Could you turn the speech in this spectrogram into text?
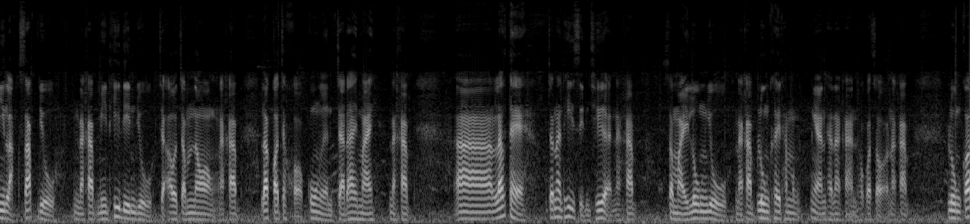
มีหลักทรัพย์อยู่ นะครับมีที่ดินอยู่จะเอาจำนองนะครับ แล้วก็จะขอกู้เงินจะได้ไหมนะครับอ่าแล้วแต่เจ้าหน้าที่สินเชื่อนะครับ สมัยลุงอยู่นะครับ ลุงเคยทำงานธนาคารทกสนะครับ ลุงก็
